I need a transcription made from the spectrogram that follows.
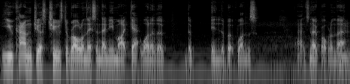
you can just choose to roll on this, and then you might get one of the the in the book ones. Uh, it's no problem there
